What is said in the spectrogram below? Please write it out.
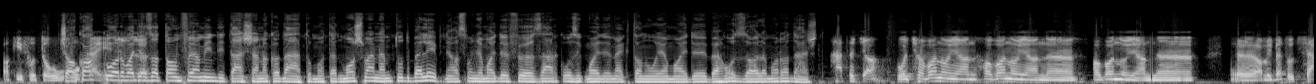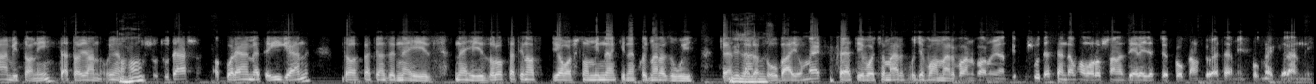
a kifutó Csak akkor és, vagy az a tanfolyam indításának a dátuma? Tehát most már nem tud belépni? Azt mondja, majd ő fölzárkózik, majd ő megtanulja, majd ő behozza a lemaradást? Hát, hogyha, hogyha van olyan, ha van olyan, ha van olyan ami be tud számítani, tehát olyan, olyan Aha. típusú tudás, akkor elméletileg igen, de alapvetően ez egy nehéz, nehéz dolog. Tehát én azt javaslom mindenkinek, hogy már az új rendszerre próbáljon meg, feltéve, hogyha már ugye van, már van, van olyan típusú, de szerintem hamarosan azért egyre több programkövetelmény fog megjelenni.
